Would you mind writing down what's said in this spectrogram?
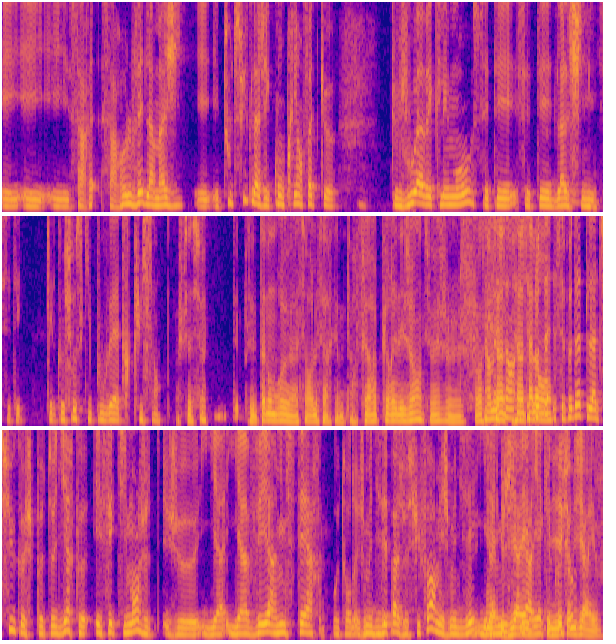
Et, ça, relevait de la magie. Et, tout de suite, là, j'ai compris en fait que, que jouer avec les mots, c'était de l'alchimie. C'était quelque chose qui pouvait être puissant. Je t'assure, vous n'êtes pas nombreux à savoir le faire quand même. Faire pleurer des gens, tu vois, je, pense que c'est un, talent. C'est peut-être là-dessus que je peux te dire que effectivement, il je, y, y, avait un mystère autour de. Je me disais pas, je suis fort, mais je me disais, il y a un mystère, il y a quelque chose. Comme j'y arrive.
